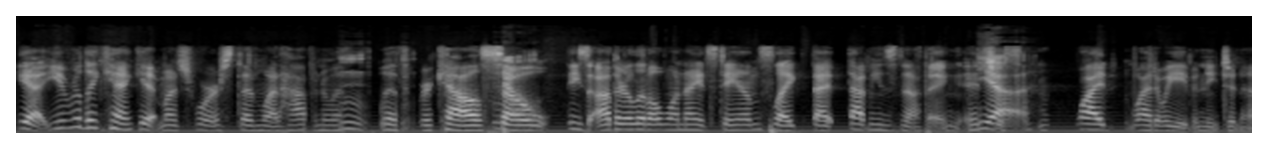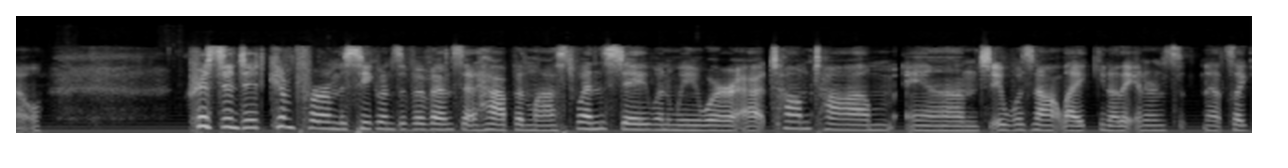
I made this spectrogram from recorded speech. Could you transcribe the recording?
yeah, you really can't get much worse than what happened with Mm. with Raquel. So No. these other little one night stands, like that, that means nothing. It's Yeah. just why why do we even need to know? Kristen did confirm the sequence of events that happened last Wednesday when we were at Tom Tom, and it was not like, you know, the internet's like,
